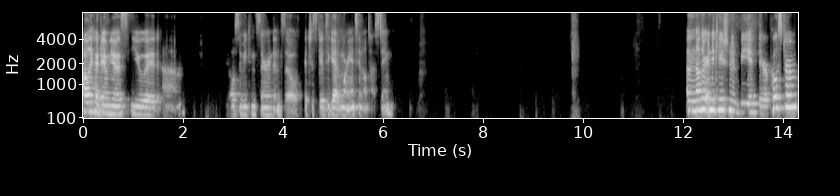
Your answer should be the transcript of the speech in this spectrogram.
polyhydramnios, you would um, also be concerned. And so it's just good to get more antenatal testing. Another indication would be if they're post-term.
